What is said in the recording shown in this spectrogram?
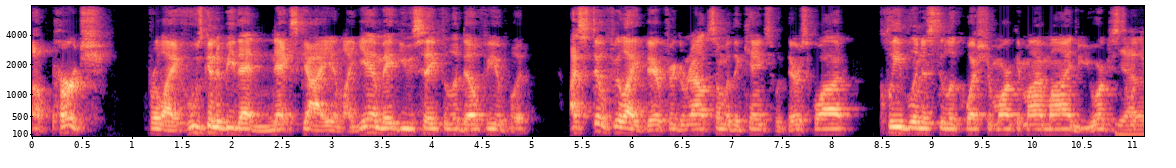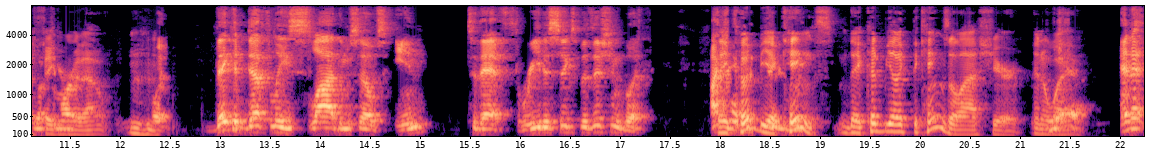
a perch for like who's going to be that next guy in. Like, yeah, maybe you say Philadelphia, but I still feel like they're figuring out some of the kinks with their squad. Cleveland is still a question mark in my mind. New York is still yeah, a question mark. it out. Mm-hmm. But they could definitely slide themselves in to that three to six position, but I they could be a Kings. They could be like the Kings of last year in a way. Yeah. And that,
